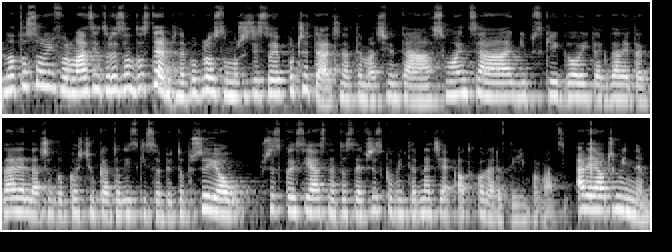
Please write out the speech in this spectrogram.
No to są informacje, które są dostępne, po prostu możecie sobie poczytać na temat święta Słońca egipskiego i tak dalej, tak dalej, dlaczego Kościół katolicki sobie to przyjął. Wszystko jest jasne, to sobie wszystko w internecie, od cholery tych informacji. Ale ja o czym innym.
